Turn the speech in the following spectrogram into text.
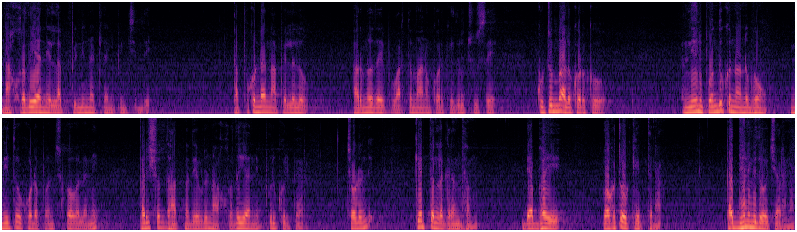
నా హృదయాన్ని ఇలా పిండినట్లు అనిపించింది. తప్పకుండా నా పిల్లలు అరుణోదయపు వర్తమానం కొరకు ఎదురు చూసే కుటుంబాల కొరకు నేను పొందుకున్న అనుభవం మీతో కూడా పంచుకోవాలని పరిశుద్ధాత్మదేవుడు నా హృదయాన్ని పురికొల్పారు. చూడండి కీర్తనల గ్రంథం డెబ్భై ఒకటో కీర్తన పద్దెనిమిదో చరణం.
